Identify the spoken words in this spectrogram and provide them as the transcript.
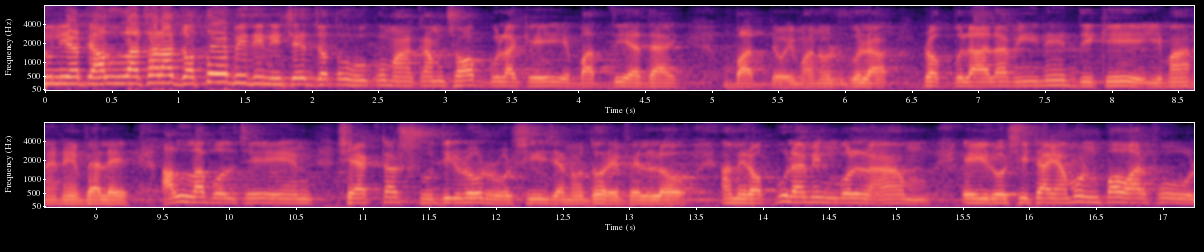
দুনিয়াতে আল্লাহ ছাড়া যত বিধি নিষেধ, যত হুকুম, আকাম সবগুলাকে বাদ দিয়ে দেয়। বাদ দিয়ে ওই মানুষগুলা। রব্বুল আলমিনের দিকে ইমান এনে ফেলে। আল্লাহ বলছেন, সে একটা সুদৃঢ় রশি যেন ধরে ফেলল। আমি রব্বুল আমিন বললাম, এই রশিটা এমন পাওয়ারফুল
